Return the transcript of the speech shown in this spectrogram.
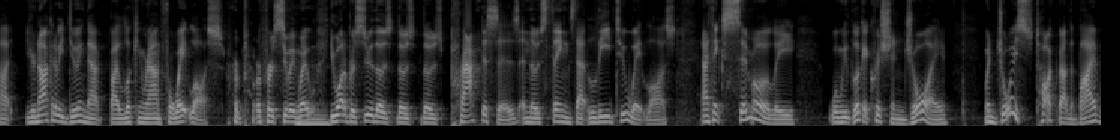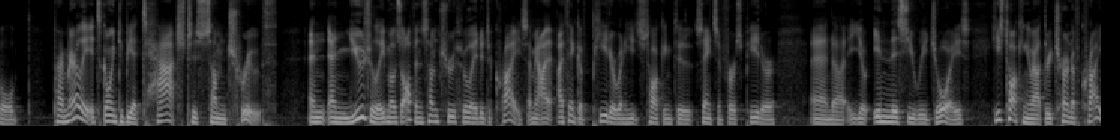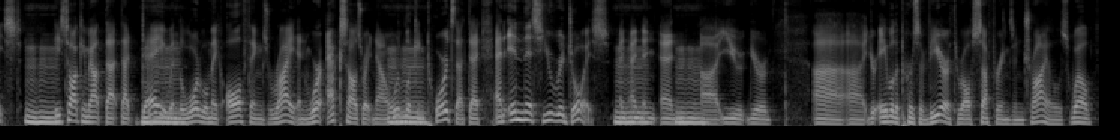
uh, you're not going to be doing that by looking around for weight loss or, or pursuing weight. You want to pursue those those those practices and those things that lead to weight loss. And I think similarly, when we look at Christian joy, when joy is talked about in the Bible, primarily it's going to be attached to some truth. And, and usually, most often, some truth related to Christ. I mean, I, I think of Peter when he's talking to saints in First Peter, and uh, you know, in this you rejoice. He's talking about the return of Christ. He's talking about that that day when the Lord will make all things right, and we're exiles right now, and we're looking towards that day. And in this you rejoice, and and and, and uh, you you're uh, uh, you're able to persevere through all sufferings and trials. Well,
